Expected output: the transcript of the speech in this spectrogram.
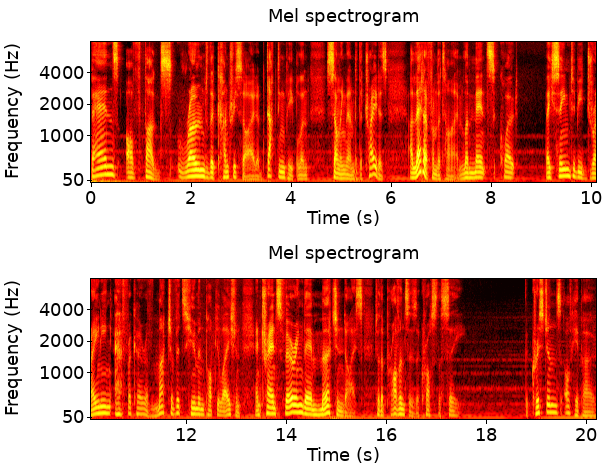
Bands of thugs roamed the countryside, abducting people and selling them to the traders. A letter from the time laments, quote, they seem to be draining Africa of much of its human population and transferring their merchandise to the provinces across the sea. The Christians of Hippo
